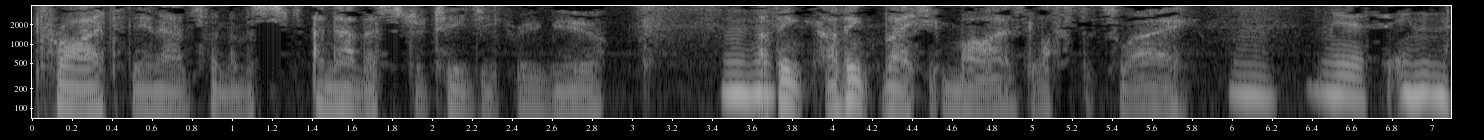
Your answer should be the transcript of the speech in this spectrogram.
prior to the announcement of a, another strategic review. Mm-hmm. I think I think basically Myer's lost its way. Mm, yes, in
